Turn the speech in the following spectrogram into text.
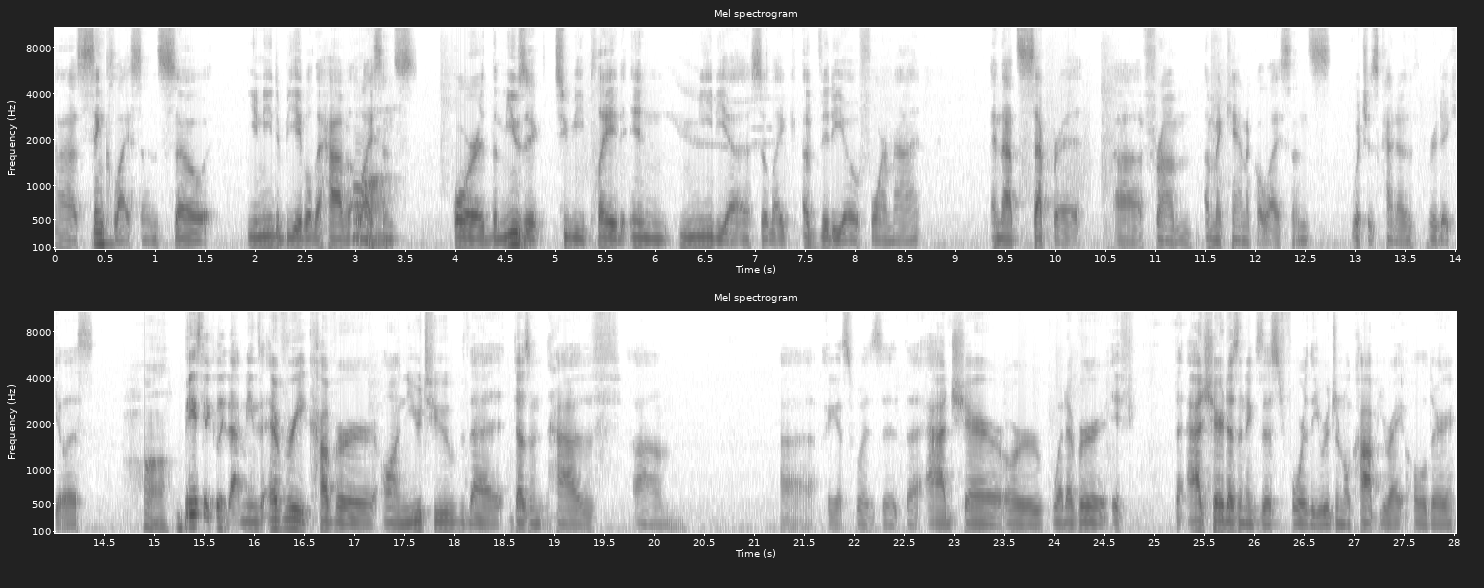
uh, sync license. So you need to be able to have a license for the music to be played in media, so like a video format, and that's separate uh, from a mechanical license, which is kind of ridiculous. Huh. Basically, that means every cover on YouTube that doesn't have, um, uh, I guess, was it the ad share or whatever? If the ad share doesn't exist for the original copyright holder,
